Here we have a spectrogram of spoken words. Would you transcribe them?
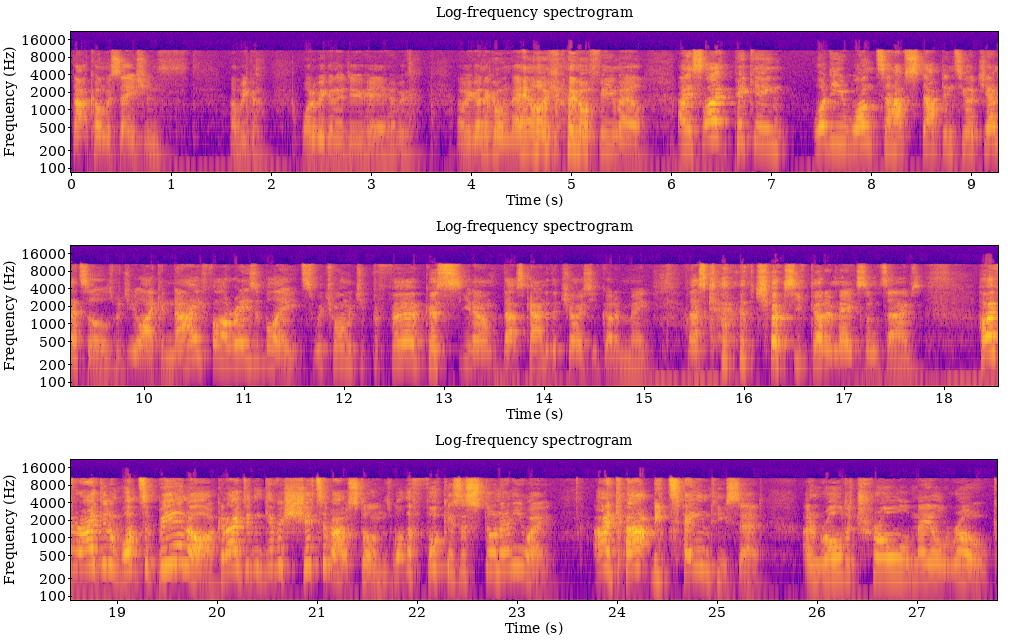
That conversation. Are we? Go, what are we going to do here? Are we, are we going to go male or are we going to go female? And it's like picking. What do you want to have stabbed into your genitals? Would you like a knife or razor blades? Which one would you prefer? Because you know that's kind of the choice you've got to make. That's kind of the choice you've got to make sometimes. However, I didn't want to be an orc, and I didn't give a shit about stuns. What the fuck is a stun anyway? I can't be tamed, he said, and rolled a troll male rogue.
